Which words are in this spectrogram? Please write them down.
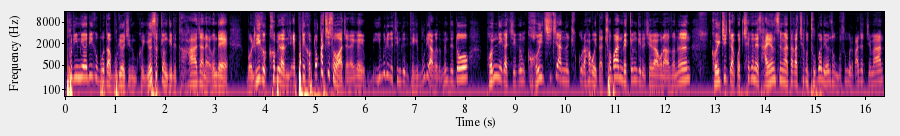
프리미어리그보다 무려 지금 거의 6경기를 더 하잖아요. 근데 뭐 리그컵이라든지 FA컵 똑같이 소화하잖아요. 이게 이브리그 팀들이 되게 무리하거든. 근데도 번니가 지금 거의 지지 않는 축구를 하고 있다. 초반 몇 경기를 제외하고 나서는 거의 지지 않고 최근에 4연승 하다가 최근 두 번의 연속 무승부를 빠졌지만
